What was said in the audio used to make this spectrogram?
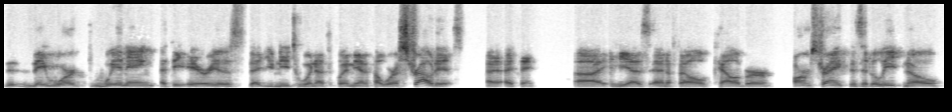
they weren't winning at the areas that you need to win at to play in the NFL, whereas Stroud is, I, I think. Uh, he has NFL caliber arm strength. Is it elite? No.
